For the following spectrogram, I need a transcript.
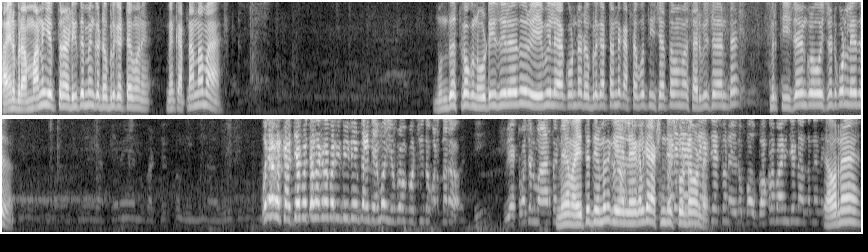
ఆయన బ్రహ్మాండంగా చెప్తారు అడిగితే మేము ఇంకా డబ్బులు కట్టామని. మేము కట్టనన్నామా? ముందస్తుగా ఒక నోటీసు లేదు ఏమీ లేకుండా డబ్బులు కట్టండి కట్టకపోతే తీసేస్తాం సర్వీస్ అంటే మీరు తీసేయడానికి కూడా వచ్చినట్టు కూడా లేదు. కట్ చేయకపోతే ఎలాగరా మరి? నీదేమిటంటే ఏమో ఎప్పుడు వచ్చి కొడతారా? మేమైతే దీని మీద యాక్షన్ ఏదో బొ- బొక్కలు బాధించండి అందరినీ. ఎవరినే?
